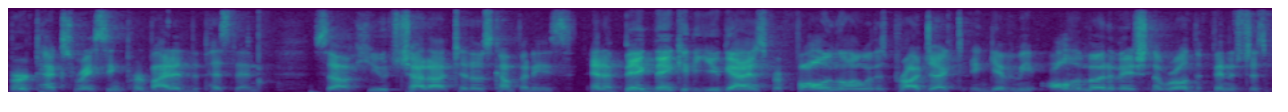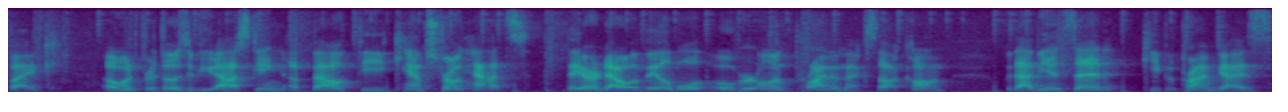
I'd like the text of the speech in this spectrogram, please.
Vertex Racing provided the piston. So huge shout out to those companies. And a big thank you to you guys for following along with this project and giving me all the motivation in the world to finish this bike. Oh, and for those of you asking about the Campstrong hats, they are now available over on prymemx.com. With that being said, keep it prime, guys.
